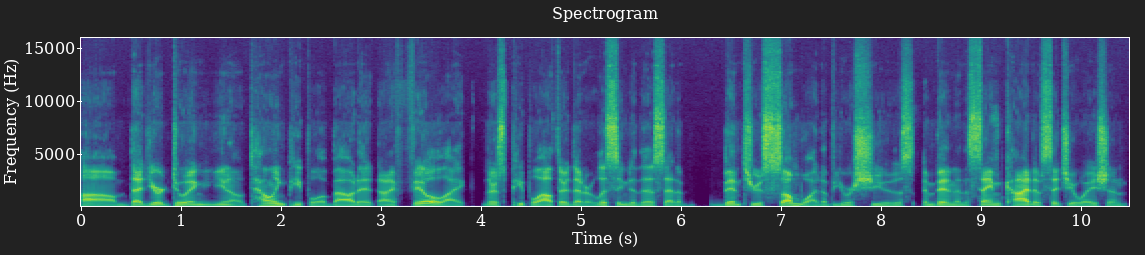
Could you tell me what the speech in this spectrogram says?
um, that you're doing you know telling people about it. I feel like there's people out there that are listening to this that have been through somewhat of your shoes and been in the same kind of situation.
